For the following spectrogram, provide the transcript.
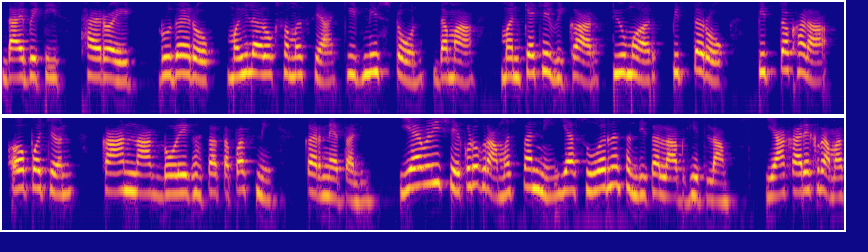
डायबिटीस थायरॉईड हृदयरोग महिला रोग समस्या किडनी स्टोन दमा मणक्याचे विकार ट्यूमर पित्तरोग पित्तखडा अपचन कान नाक डोळे घसा तपासणी करण्यात आली. यावेळी शेकडो ग्रामस्थांनी या सुवर्ण संधीचा लाभ घेतला. या कार्यक्रमात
